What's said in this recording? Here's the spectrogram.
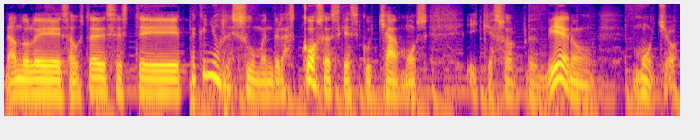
dándoles a ustedes este pequeño resumen de las cosas que escuchamos y que sorprendieron mucho.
